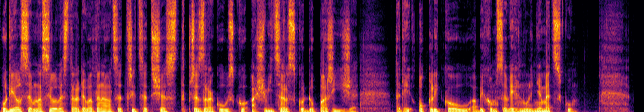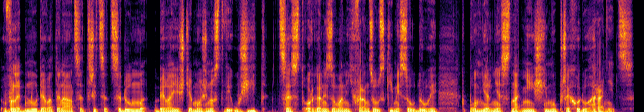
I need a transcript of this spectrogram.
Odjel jsem na Silvestra 1936 přes Rakousko a Švýcarsko do Paříže, tedy oklikou, abychom se vyhnuli Německu. V lednu 1937 byla ještě možnost využít cest organizovaných francouzskými soudruhy k poměrně snadnějšímu přechodu hranic.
